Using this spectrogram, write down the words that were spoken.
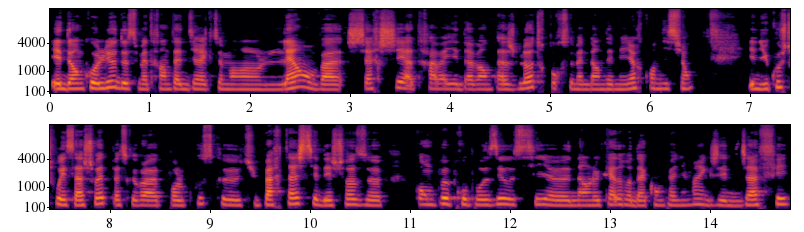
Et donc, au lieu de se mettre en tête directement l'un, on va chercher à travailler davantage l'autre pour se mettre dans des meilleures conditions. Et du coup, je trouvais ça chouette parce que voilà, pour le coup, ce que tu partages, c'est des choses qu'on peut proposer aussi dans le cadre d'accompagnement et que j'ai déjà fait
